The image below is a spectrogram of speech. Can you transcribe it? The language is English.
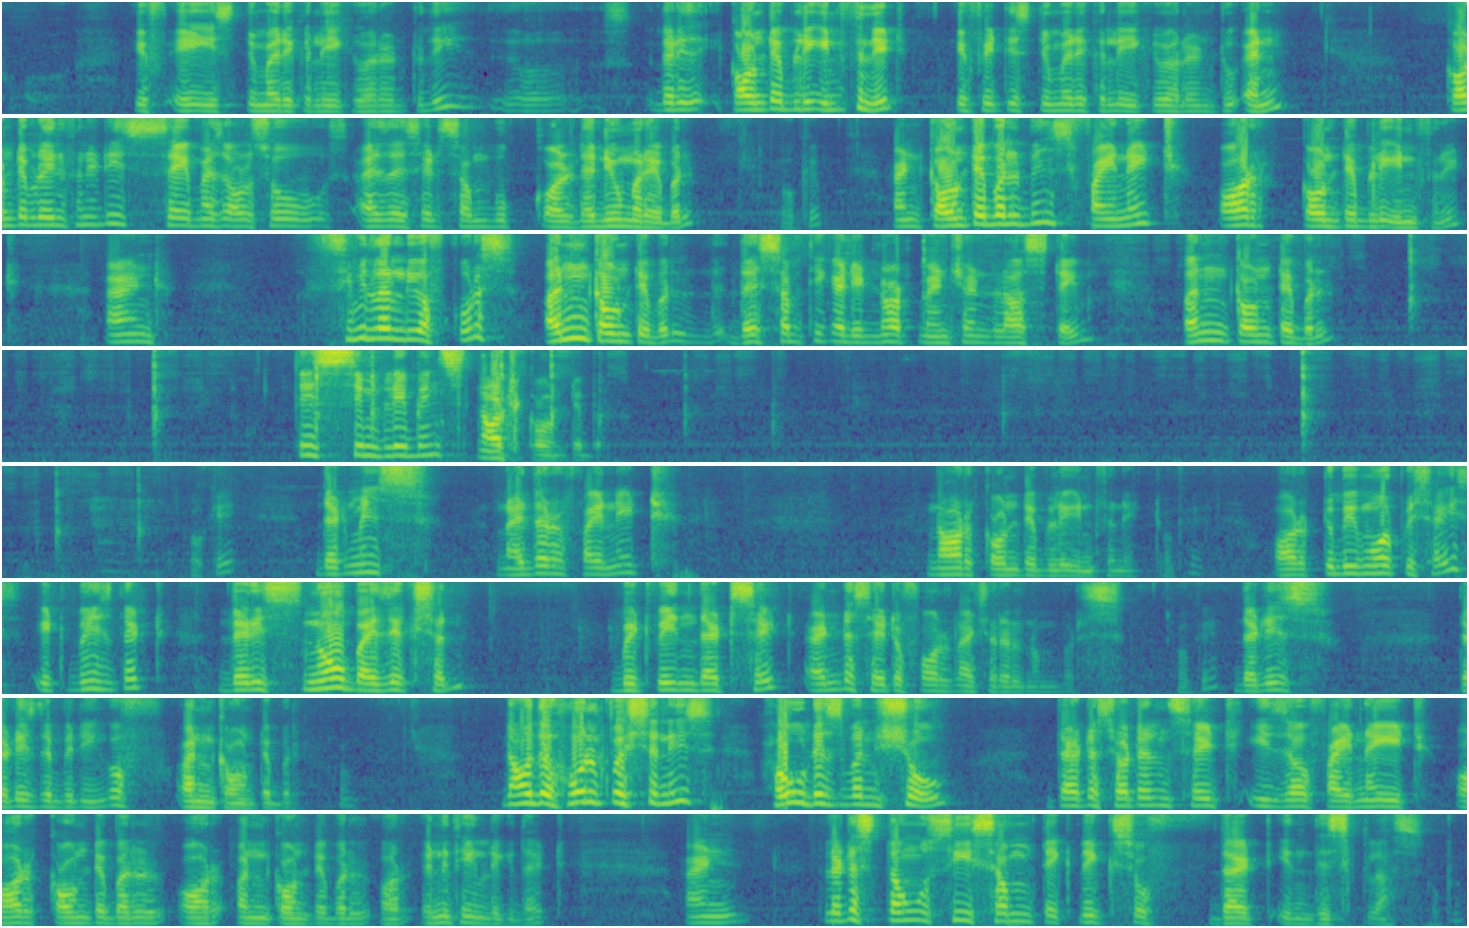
if A is numerically equivalent to the uh, that is countably infinite if it is numerically equivalent to n. Countable infinite is same as also as I said some book called enumerable okay. And countable means finite or countably infinite. And similarly of course uncountable there is something I did not mention last time. Uncountable this simply means not countable. Okay? That means neither finite nor countably infinite okay? Or to be more precise it means that there is no bijection between that set and the set of all natural numbers okay? That is that is the meaning of uncountable. Now the whole question is how does one show that a certain set is a finite or countable or uncountable or anything like that and let us now see some techniques of that in this class. Okay.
